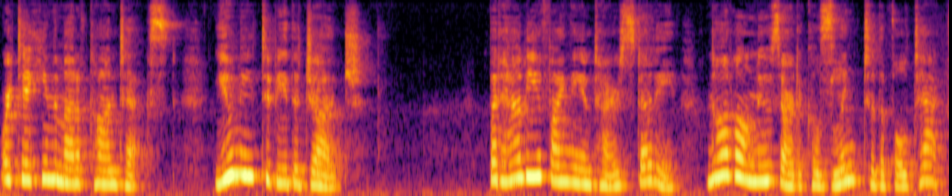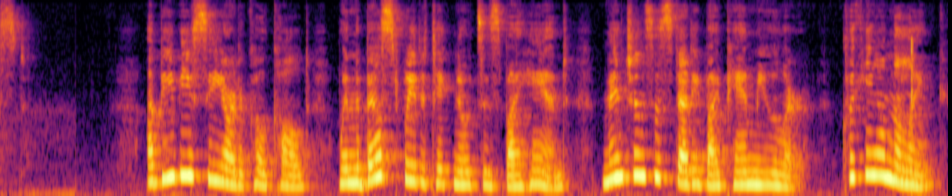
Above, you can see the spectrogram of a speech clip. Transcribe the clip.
or taking them out of context. You need to be the judge. But how do you find the entire study? Not all news articles link to the full text. A BBC article called When the Best Way to Take Notes is by Hand mentions a study by Pam Mueller. Clicking on the link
